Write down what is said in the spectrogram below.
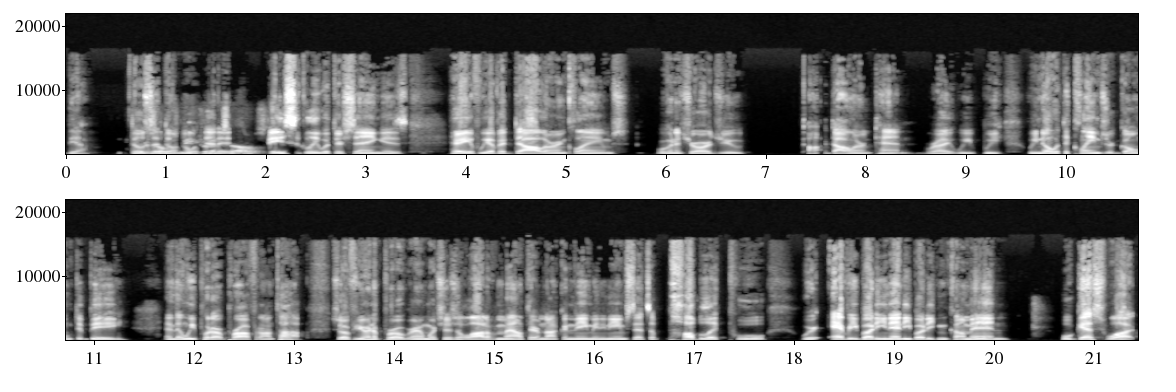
Yeah. Those that don't know what that themselves. is, basically what they're saying is, hey, if we have a dollar in claims, we're going to charge you a dollar and ten, right? We we we know what the claims are going to be, and then we put our profit on top. So if you're in a program, which there's a lot of them out there, I'm not going to name any names. That's a public pool where everybody and anybody can come in. Well, guess what?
